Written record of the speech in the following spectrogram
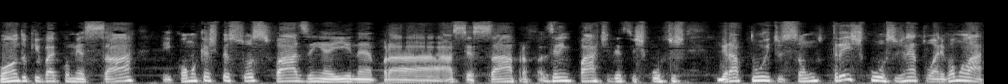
quando que vai começar e como que as pessoas fazem aí, né, para acessar, para fazerem parte desses cursos gratuitos. São três cursos, né, Tuane? Vamos lá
